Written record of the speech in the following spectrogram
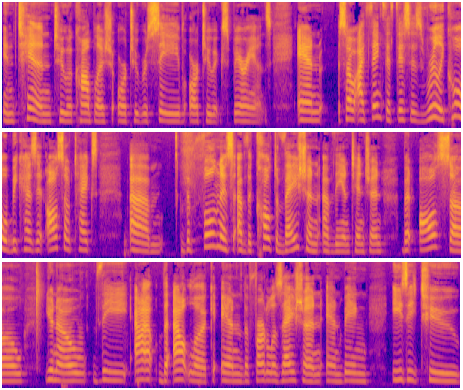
intend to accomplish or to receive or to experience. And so I think that this is really cool because it also takes um, the fullness of the cultivation of the intention, but also, you know, the out, the outlook and the fertilization and being easy to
